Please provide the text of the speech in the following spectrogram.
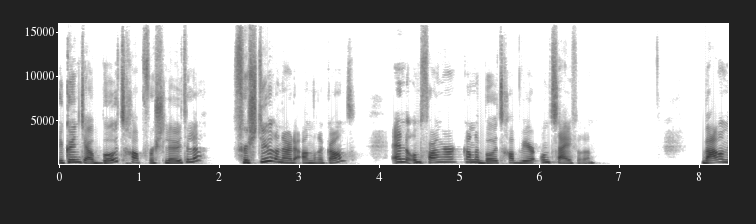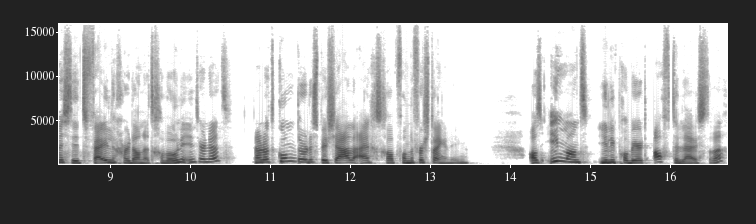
Je kunt jouw boodschap versleutelen, versturen naar de andere kant en de ontvanger kan de boodschap weer ontcijferen. Waarom is dit veiliger dan het gewone internet? Nou, dat komt door de speciale eigenschap van de verstrengeling. Als iemand jullie probeert af te luisteren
